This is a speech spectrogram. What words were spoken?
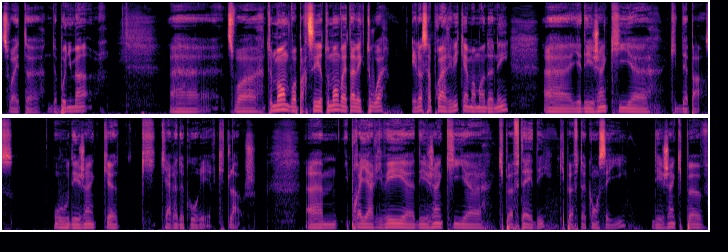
tu vas être euh, de bonne humeur, euh, tu tout le monde va partir, tout le monde va être avec toi. Et là, ça pourrait arriver qu'à un moment donné, euh, il y a des gens qui, euh, qui te dépassent ou des gens qui, qui arrêtent de courir, qui te lâchent. Euh, il pourrait y arriver euh, des gens qui, euh, qui peuvent t'aider, qui peuvent te conseiller, des gens qui peuvent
